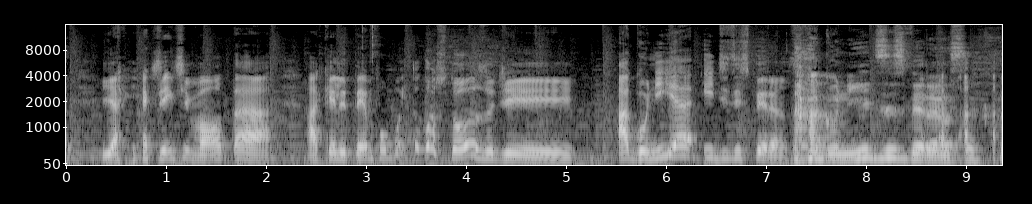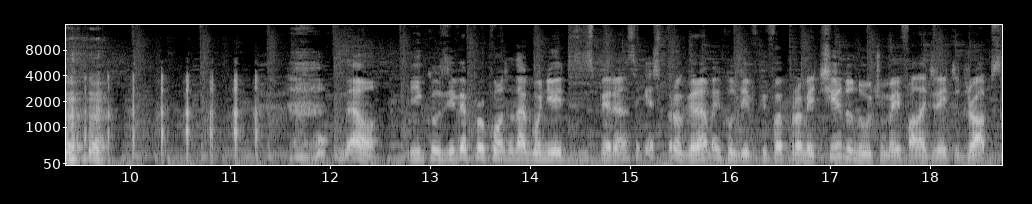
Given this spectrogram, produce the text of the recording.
e aí a gente volta àquele tempo muito gostoso de agonia e desesperança. agonia e desesperança. Não, inclusive é por conta da agonia e desesperança que esse programa, inclusive que foi prometido no último aí Fala Direito Drops,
